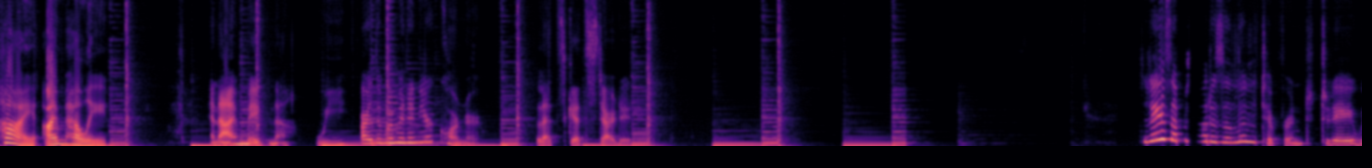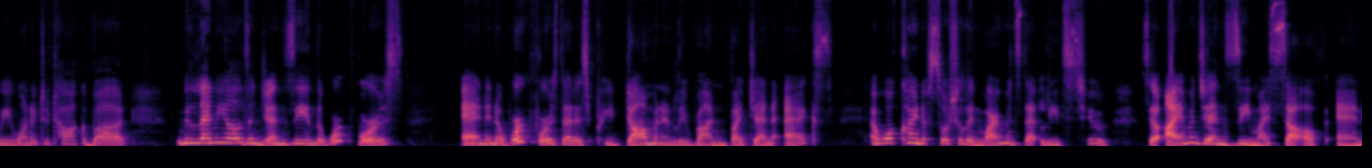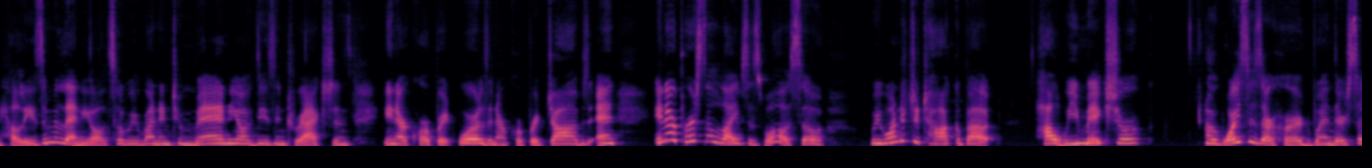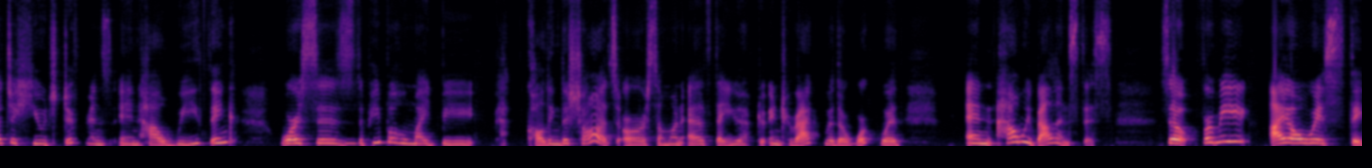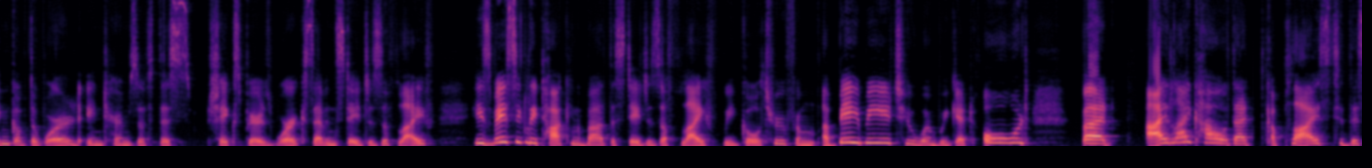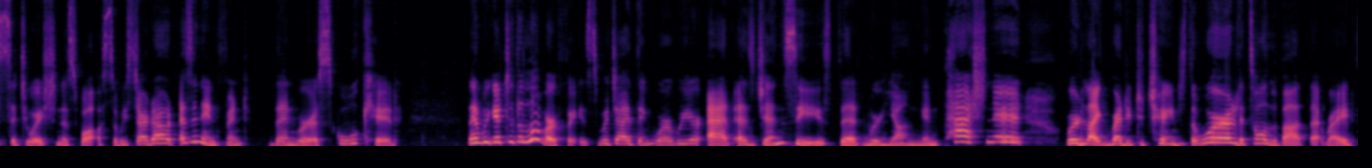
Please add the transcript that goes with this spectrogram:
Hi, I'm Helly. And I'm Meghna. We are the women in your corner. Let's get started. Today's episode is a little different. Today, we wanted to talk about millennials and Gen Z in the workforce, and in a workforce that is predominantly run by Gen X, and what kind of social environments that leads to. So, I am a Gen Z myself, and Helly is a millennial. So, we run into many of these interactions in our corporate worlds, in our corporate jobs, and in our personal lives as well. So, we wanted to talk about how we make sure our voices are heard when there's such a huge difference in how we think versus the people who might be calling the shots or someone else that you have to interact with or work with and how we balance this. So for me, I always think of the world in terms of this Shakespeare's work, Seven Stages of Life. He's basically talking about the stages of life we go through from a baby to when we get old. But I like how that applies to this situation as well. So we start out as an infant, then we're a school kid, then we get to the lover phase, which I think where we are at as Gen Zs, that we're young and passionate, we're like ready to change the world. It's all about that, right?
